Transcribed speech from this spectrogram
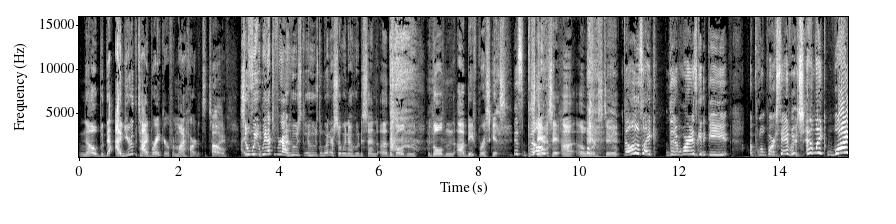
no, but that uh, you're the tiebreaker. From my heart, it's a tie. Oh, so we, we have to figure out who's the, who's the winner, so we know who to send uh, the golden the golden uh, beef briskets It's Bill. sta- say, uh, awards to. Bill is like the award is going to be a pulled pork sandwich, and I'm like, why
